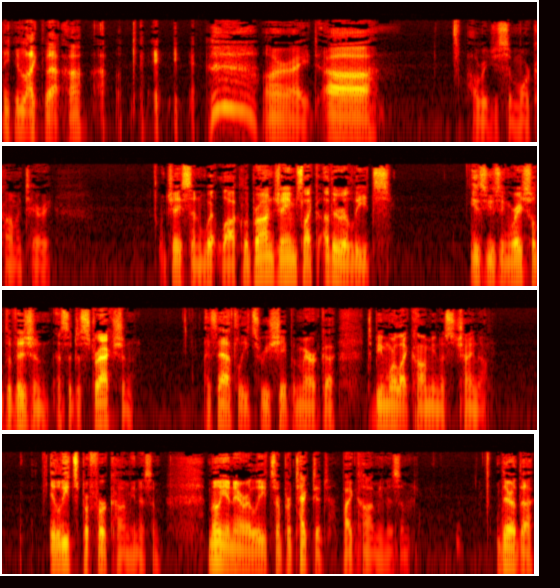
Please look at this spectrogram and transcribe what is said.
you like that, huh? okay. All right. Uh, I'll read you some more commentary. Jason Whitlock. LeBron James, like other elites, is using racial division as a distraction as athletes reshape America to be more like communist China. Elites prefer communism. Millionaire elites are protected by communism. They're the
